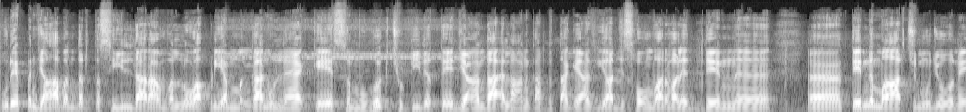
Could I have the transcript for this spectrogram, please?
ਪੂਰੇ ਪੰਜਾਬ ਅੰਦਰ ਤਹਿਸੀਲਦਾਰਾਂ ਵੱਲੋਂ ਆਪਣੀਆਂ ਮੰਗਾਂ ਨੂੰ ਲੈ ਕੇ ਸਮੂਹਕ ਛੁੱਟੀ ਦੇ ਉੱਤੇ ਜਾਣ ਦਾ ਐਲਾਨ ਕਰ ਦਿੱਤਾ ਗਿਆ ਸੀ। ਅੱਜ ਸੋਮਵਾਰ ਵਾਲੇ ਦਿਨ 3 ਮਾਰਚ ਨੂੰ ਜੋ ਨੇ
